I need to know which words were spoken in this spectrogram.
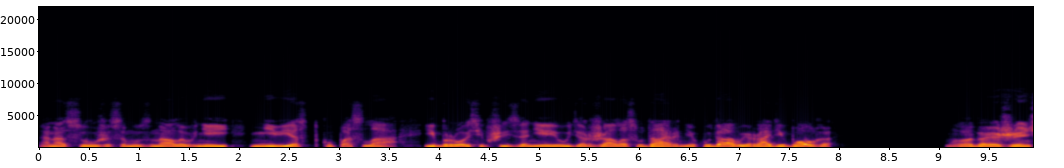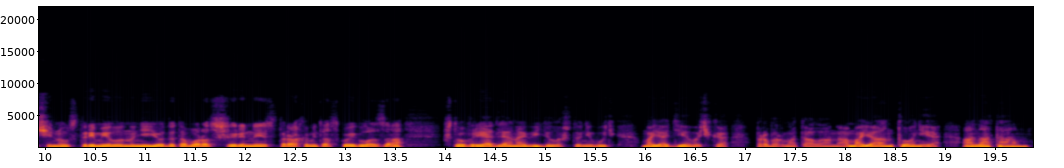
Она с ужасом узнала в ней невестку посла и, бросившись за нею, удержала «Сударыня, куда вы, ради бога?» Молодая женщина устремила на нее до того расширенные страхом и тоской глаза, что вряд ли она видела что-нибудь. «Моя девочка!» — пробормотала она. «Моя Антония! Она там!»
